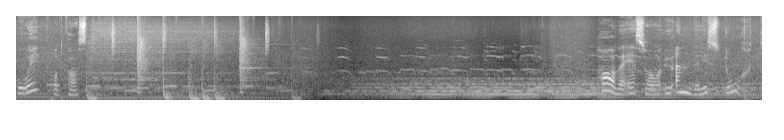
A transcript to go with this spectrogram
HI-podkast. Havet er så uendelig stort,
